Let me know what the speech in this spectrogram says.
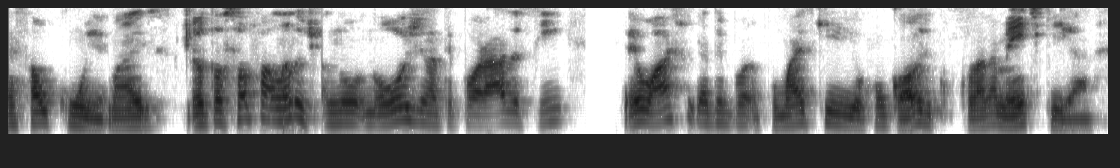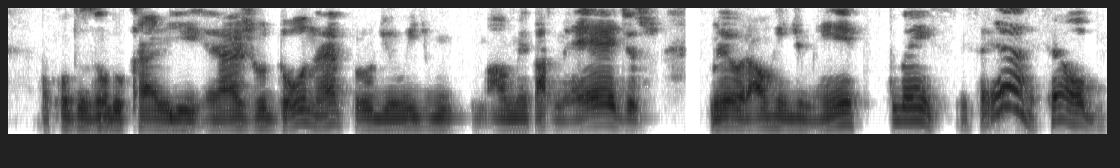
essa alcunha. Mas eu tô só falando, tipo, no, no, hoje, na temporada, assim, eu acho que a temporada, por mais que eu concorde claramente que a, a contusão do Kyrie é, ajudou, né, pro Dewey aumentar as médias, melhorar o rendimento, tudo bem, isso, isso aí é, isso é óbvio.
